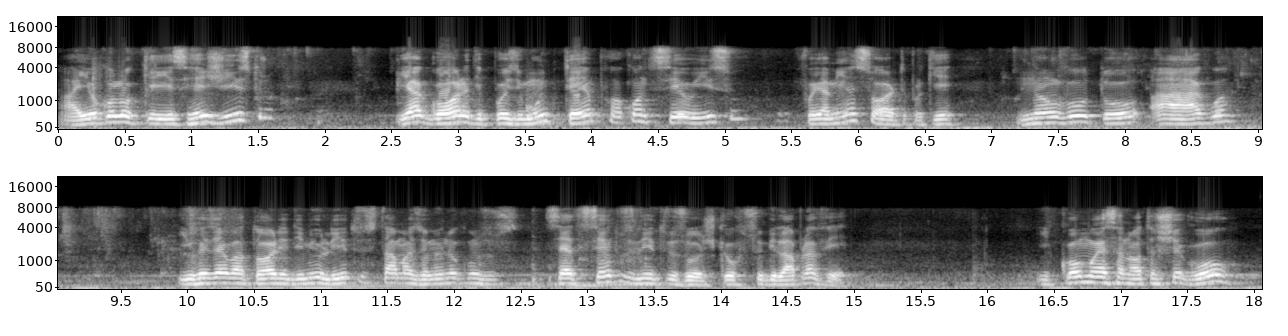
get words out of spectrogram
Aí eu coloquei esse registro e agora, depois de muito tempo, aconteceu isso. Foi a minha sorte, porque não voltou a água e o reservatório de mil litros está mais ou menos com uns 700 litros hoje, que eu subi lá para ver. E como essa nota chegou,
